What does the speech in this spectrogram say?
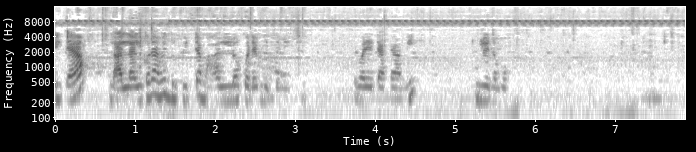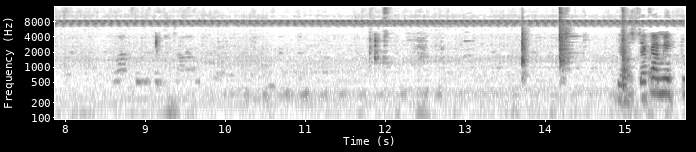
এইটা লাল লাল করে আমি দু পিঠটা ভালো করে ভেজে নিচ্ছি। এবার এটাকে আমি তুলে নেব। গ্যাসটাকে আমি একটু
